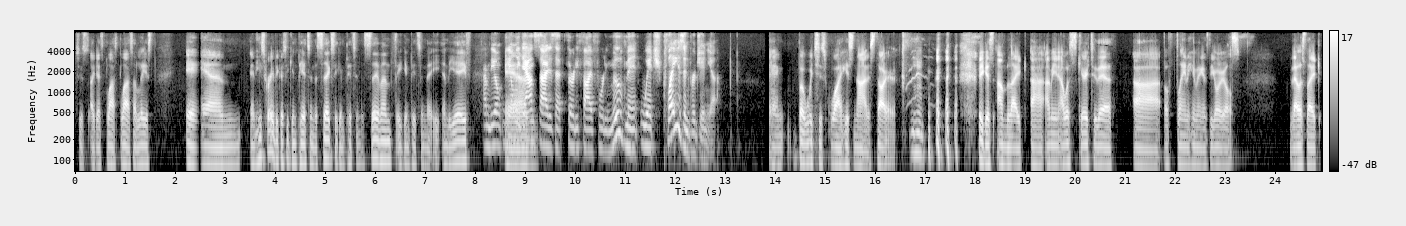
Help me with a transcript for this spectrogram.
just I guess plus plus at least, and and he's great because he can pitch in the sixth, he can pitch in the seventh, he can pitch in the in the eighth. I mean, the, the and, only downside is that 35-40 movement, which plays in Virginia. And but which is why he's not a starter, mm-hmm. because I'm like, uh, I mean, I was scared to death uh, of playing him against the Orioles. That was like,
